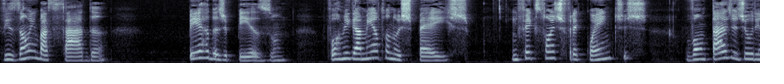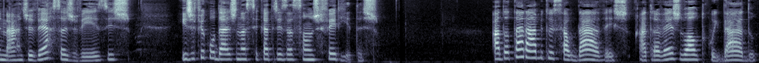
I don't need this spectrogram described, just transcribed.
visão embaçada, perda de peso, formigamento nos pés, infecções frequentes, vontade de urinar diversas vezes e dificuldade na cicatrização de feridas. Adotar hábitos saudáveis através do autocuidado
